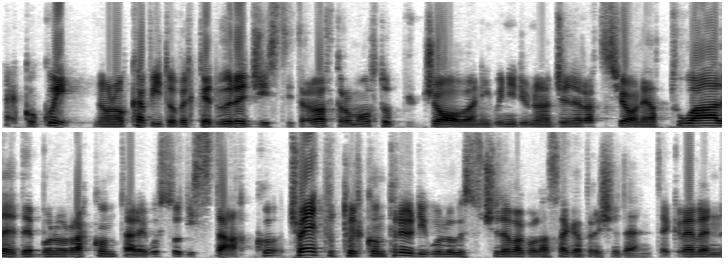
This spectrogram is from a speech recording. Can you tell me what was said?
Ecco, qui non ho capito perché due registi, tra l'altro molto più giovani, quindi di una generazione attuale, debbono raccontare questo distacco, cioè tutto il contrario di quello che succedeva con la saga precedente. Craven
